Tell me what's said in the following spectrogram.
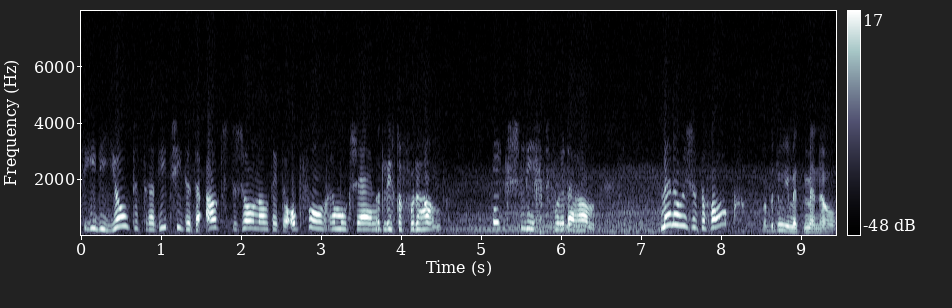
De idiote traditie dat de oudste zoon altijd de opvolger moet zijn. Dat ligt toch voor de hand? Niks ligt voor de hand. Menno is er toch ook? Wat bedoel je met Menno?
